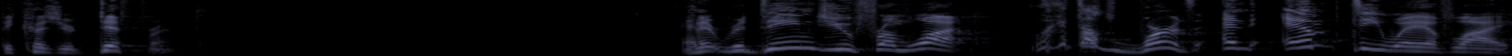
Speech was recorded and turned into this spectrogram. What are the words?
because you're different. And it redeemed you from what? Look at those words an empty way of life.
